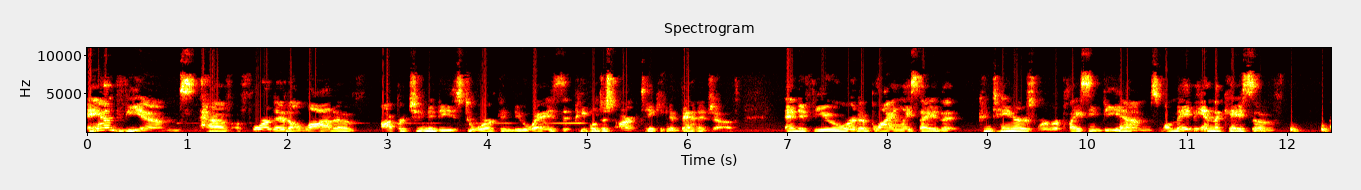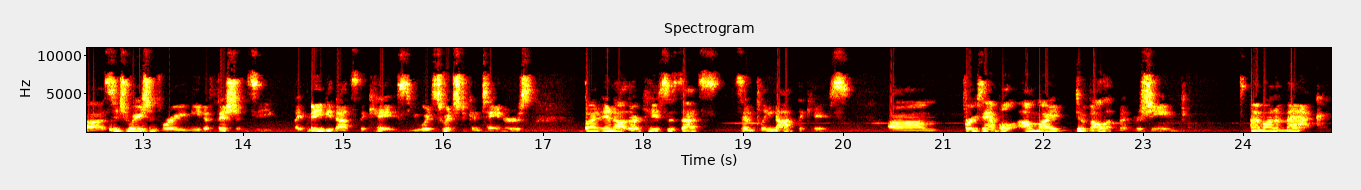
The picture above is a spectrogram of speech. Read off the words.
and VMs have afforded a lot of opportunities to work in new ways that people just aren't taking advantage of. And if you were to blindly say that containers were replacing VMs, well, maybe in the case of uh, situations where you need efficiency, like maybe that's the case, you would switch to containers. But in other cases, that's simply not the case. Um, for example, on my development machine, I'm on a Mac.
